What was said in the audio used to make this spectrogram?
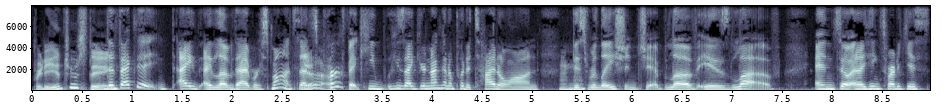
pretty interesting. The fact that I, I love that response. That's Yeah. Mm-hmm. perfect. He, he's like you're not going to put a title on this relationship. Love is love. And so and i think spartacus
